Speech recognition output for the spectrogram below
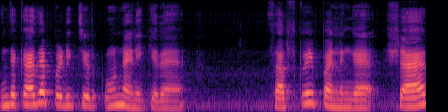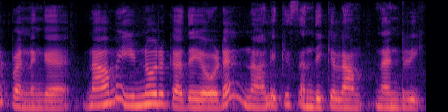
இந்த கதை பிடிச்சிருக்கும்னு நினைக்கிறேன். சப்ஸ்கிரைப் பண்ணுங்கள் ஷேர் பண்ணுங்கள் நாம் இன்னொரு கதையோடு நாளைக்கு சந்திக்கலாம். நன்றி.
